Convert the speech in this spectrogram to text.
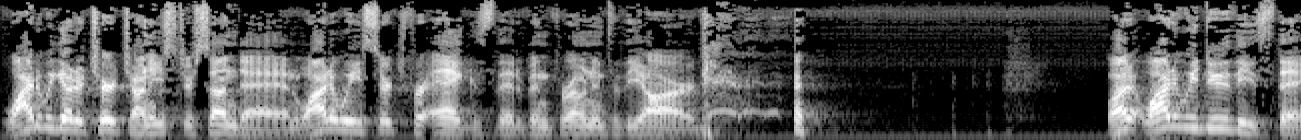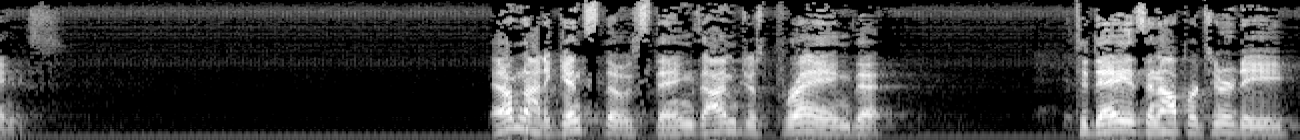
why do we go to church on Easter Sunday and why do we search for eggs that have been thrown into the yard? why, why do we do these things? And I'm not against those things. I'm just praying that Today is an opportunity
